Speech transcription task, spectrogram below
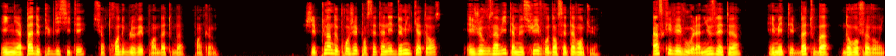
et il n'y a pas de publicité sur www.batouba.com. J'ai plein de projets pour cette année 2014 et je vous invite à me suivre dans cette aventure. Inscrivez-vous à la newsletter et mettez Batouba dans vos favoris.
